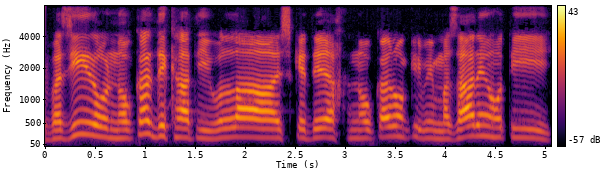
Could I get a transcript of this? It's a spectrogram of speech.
वज़ीर और नौकर दिखाती वल्ला इसके देख नौकरों की भी मज़ारें होती,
